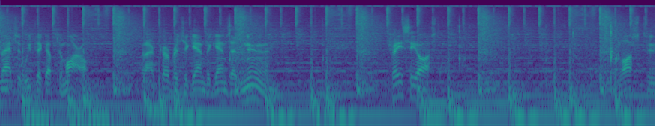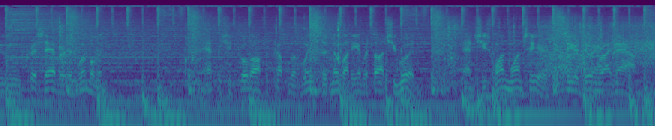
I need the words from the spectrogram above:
Match that we pick up tomorrow. But our coverage again begins at noon. Tracy Austin lost to Chris Evert at Wimbledon after she pulled off a couple of wins that nobody ever thought she would. And she's won once here, as you see her doing right now.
